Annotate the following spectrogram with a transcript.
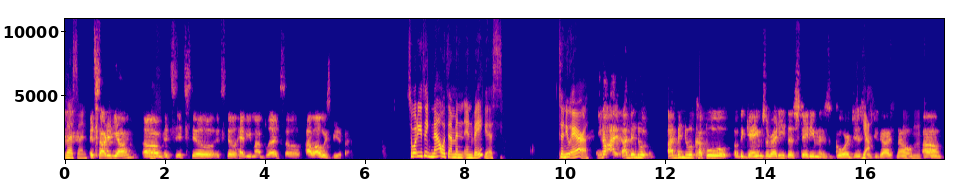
Listen. it started young. Um, it's it's still it's still heavy in my blood, so I will always be a fan. So what do you think now with them in, in Vegas? It's a new era. You know, I, I've been to I've been to a couple of the games already. The stadium is gorgeous, Yeah. as you guys know. Mhm. Um,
